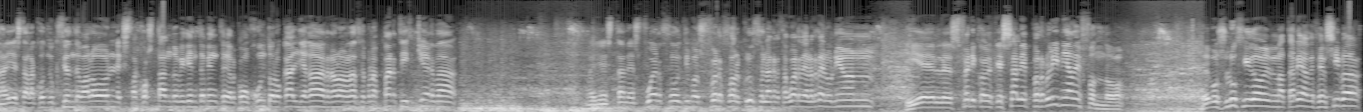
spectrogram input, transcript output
Ahí está la conducción de balón. Está costando, evidentemente, al conjunto local llegar. Ahora lo hace por la parte izquierda. Ahí está el esfuerzo, último esfuerzo al cruce de la retaguardia del Real Unión. Y el esférico que sale por línea de fondo. Hemos lúcido en la tarea defensiva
